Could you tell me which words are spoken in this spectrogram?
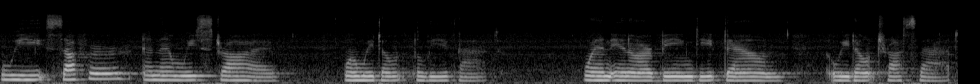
We suffer and then we strive when we don't believe that. When in our being deep down, we don't trust that.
